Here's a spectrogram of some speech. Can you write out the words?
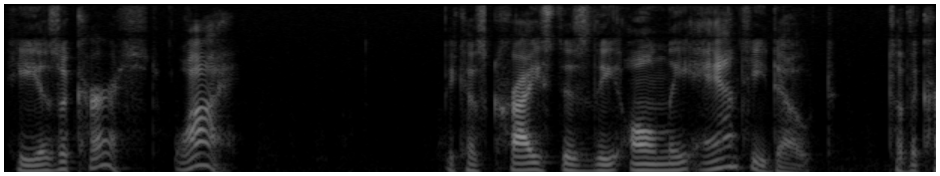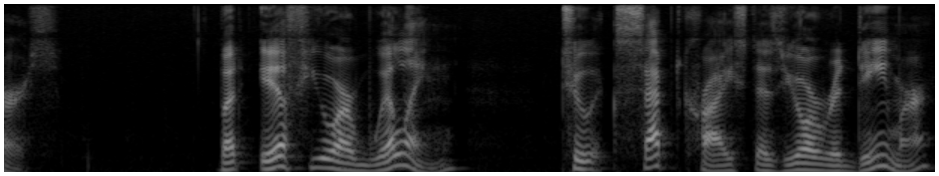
he is accursed. Why? because Christ is the only antidote to the curse. But if you are willing to accept Christ as your Redeemer,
